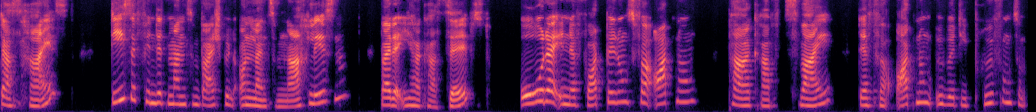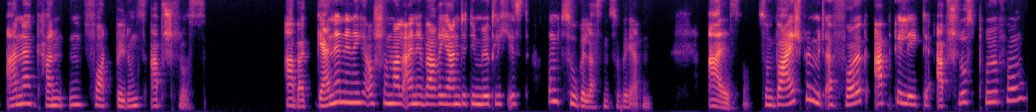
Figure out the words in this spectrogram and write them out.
Das heißt, diese findet man zum Beispiel online zum Nachlesen bei der IHK selbst oder in der Fortbildungsverordnung, Paragraph 2 der Verordnung über die Prüfung zum anerkannten Fortbildungsabschluss. Aber gerne nenne ich auch schon mal eine Variante, die möglich ist, um zugelassen zu werden. Also zum Beispiel mit Erfolg abgelegte Abschlussprüfung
